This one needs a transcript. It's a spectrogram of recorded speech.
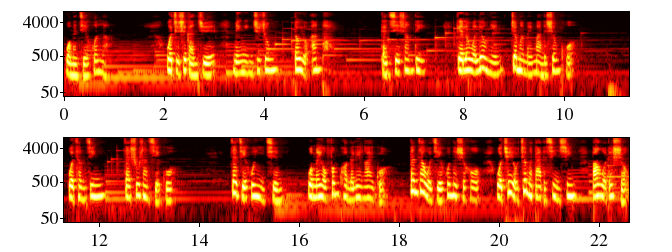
我们结婚了。我只是感觉冥冥之中都有安排，感谢上帝，给了我六年这么美满的生活。我曾经在书上写过，在结婚以前，我没有疯狂的恋爱过，但在我结婚的时候，我却有这么大的信心，把我的手。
